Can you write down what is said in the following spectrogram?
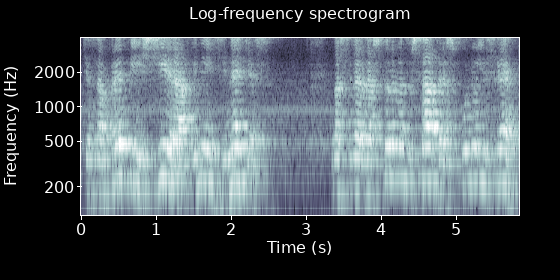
και θα πρέπει η χείρα, είναι οι γυναίκες, να συνεργαστούν με τους άντρες που είναι ο Λισέ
